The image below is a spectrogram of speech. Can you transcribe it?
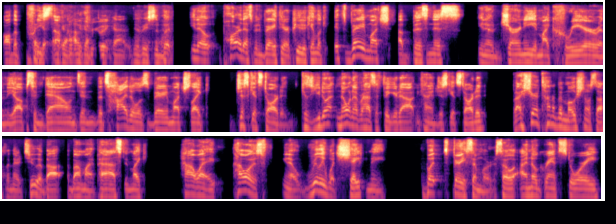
all the pretty okay, stuff okay, okay. through it. But you know, part of that's been very therapeutic. And look, it's very much a business you know journey in my career and the ups and downs. And the title is very much like just get started because you don't no one ever has to figure it out and kind of just get started. But I share a ton of emotional stuff in there too about about my past and like how I how I was, you know, really what shaped me, but very similar. So I know Grant's story,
